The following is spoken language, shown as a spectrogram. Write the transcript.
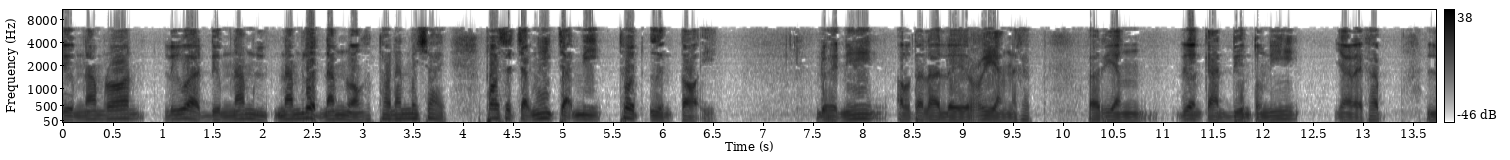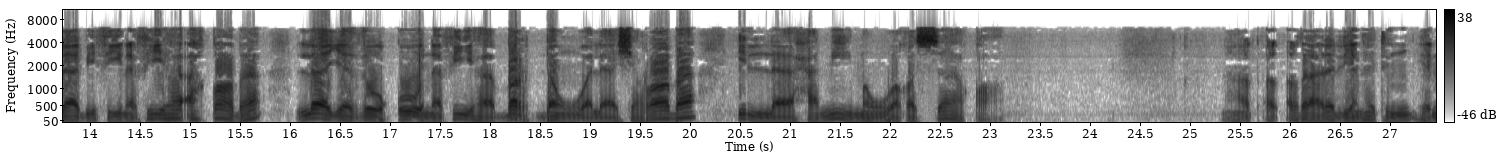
ดื่มน้ำร้อน หรือว่าดื่มน้ำน้ำเลือดน้ำหนอง เท่านั้นไม่ใช่ พอเสร็จจากนี้จะมีโทษอื่นต่ออีก โดยเหตุนี้อัลลอฮฺเลยเรียงนะครับ เรียงเรื่องการดื่มตรงนี้อย่างไรครับلابثين فيها أحقابا لا يذوقون فيها بردا ولا شرابا إلا حميما وغساقاอัลลอฮฺได้เรียงให้ถึงเห็น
